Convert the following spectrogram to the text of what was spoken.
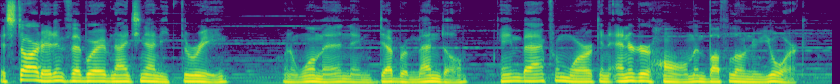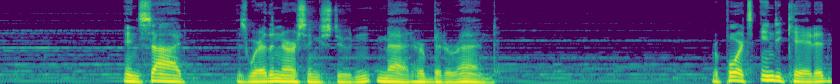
It started in February of 1993 when a woman named Deborah Mendel came back from work and entered her home in Buffalo, New York. Inside is where the nursing student met her bitter end. Reports indicated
